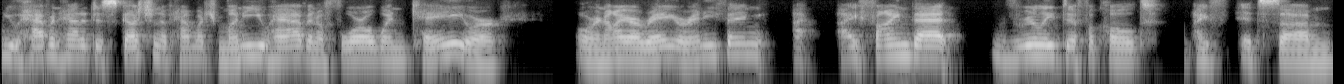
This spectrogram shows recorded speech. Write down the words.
You haven't had a discussion of how much money you have in a 401k or or an IRA or anything. I, I find that really difficult. I it's um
